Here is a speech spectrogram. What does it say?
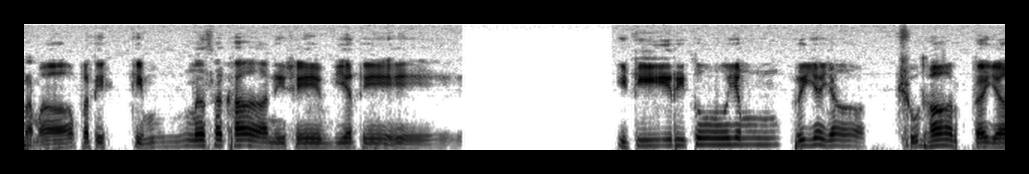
रमापतिः किम् न सखा निषेव्यते। इतीरितोऽयम् प्रियया क्षुधार्तया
